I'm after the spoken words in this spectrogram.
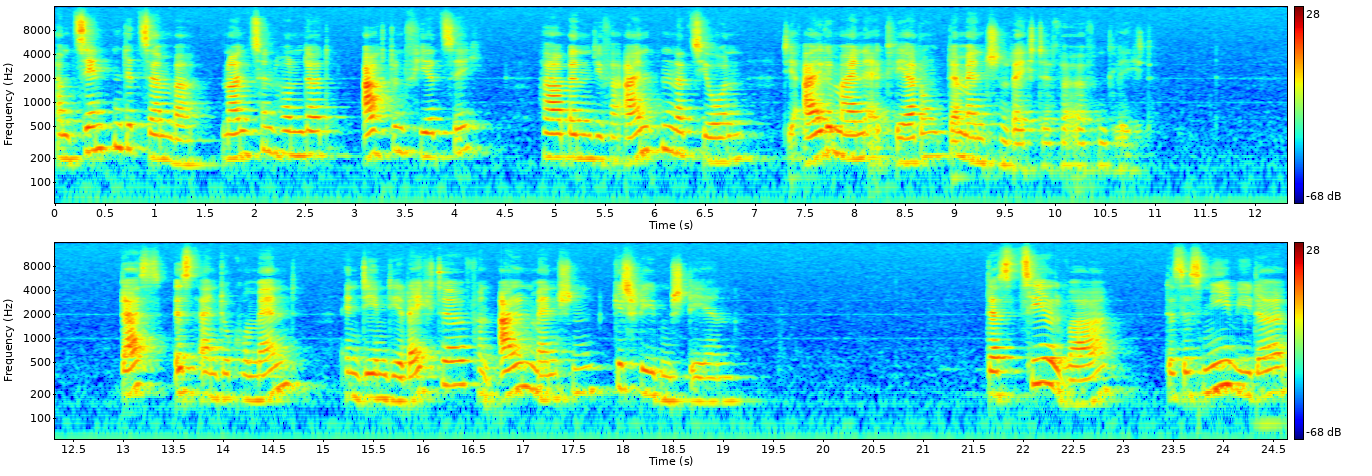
Am 10. Dezember 1948 haben die Vereinten Nationen die Allgemeine Erklärung der Menschenrechte veröffentlicht. Das ist ein Dokument, in dem die Rechte von allen Menschen geschrieben stehen. Das Ziel war, dass es nie wieder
